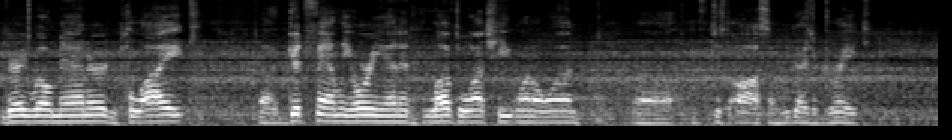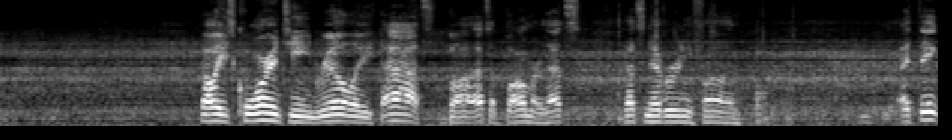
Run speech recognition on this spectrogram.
very well mannered and polite. Uh, good family oriented. Love to watch Heat 101. Uh, it's just awesome. You guys are great. Oh, he's quarantined. Really? That's that's a bummer. That's that's never any fun. I think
